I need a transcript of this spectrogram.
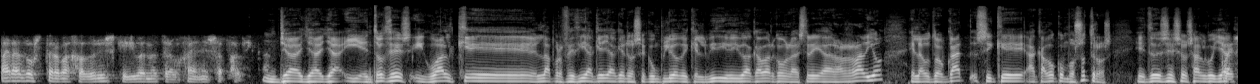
para los trabajadores que iban a trabajar en esa fábrica. Ya, ya, ya. Y entonces, igual que la profecía aquella que no se cumplió de que el vídeo iba a acabar con la estrella de la radio, el AutoCAD sí que acabó con vosotros. Entonces eso es algo ya, Pues-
